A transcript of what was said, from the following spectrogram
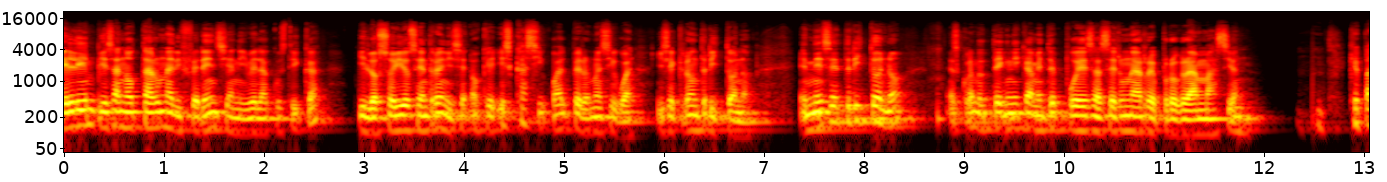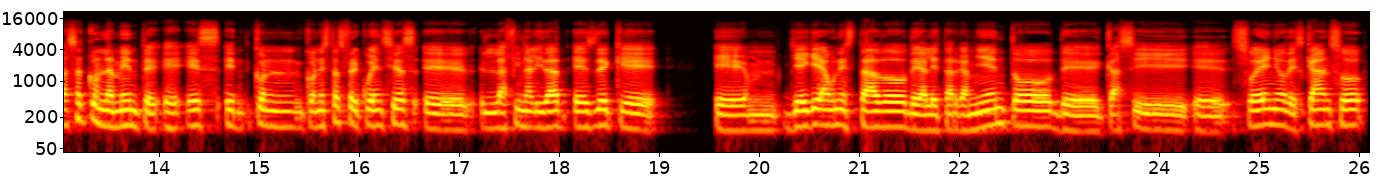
Él empieza a notar una diferencia a nivel acústica y los oídos entran y dicen, ok, es casi igual, pero no es igual. Y se crea un tritono. En ese tritono es cuando técnicamente puedes hacer una reprogramación. ¿Qué pasa con la mente? Eh, es, con, estas frecuencias, eh, la finalidad es de que em, llegue a un estado de aletargamiento, de casi eh, sueño, descanso,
